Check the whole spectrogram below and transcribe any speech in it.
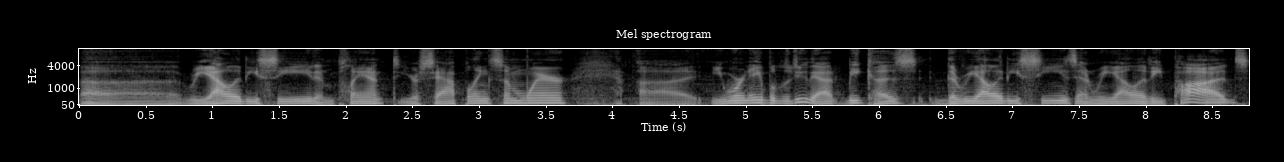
uh, reality seed and plant your sapling somewhere, uh, you weren't able to do that because the reality seeds and reality pods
